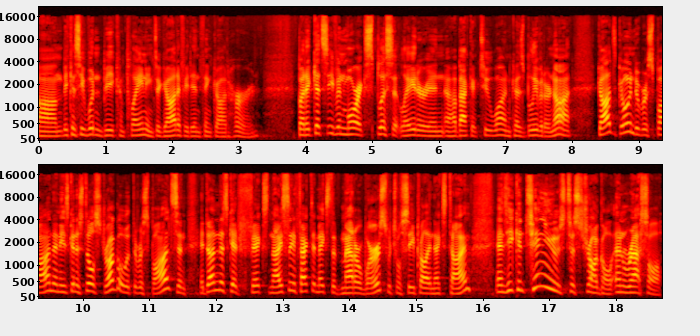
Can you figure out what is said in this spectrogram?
um, because he wouldn't be complaining to God if he didn't think God heard. But it gets even more explicit later in uh, Habakkuk 2.1, because believe it or not, God's going to respond and he's going to still struggle with the response. And it doesn't just get fixed nicely. In fact, it makes the matter worse, which we'll see probably next time. And he continues to struggle and wrestle.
